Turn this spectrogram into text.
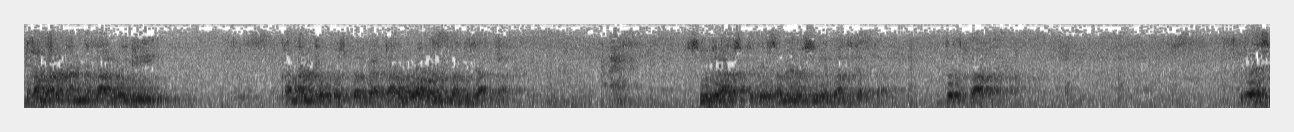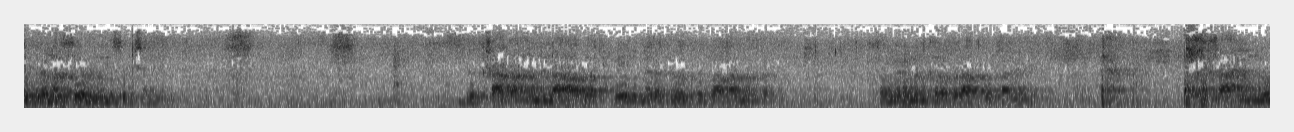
भ्रमर कंध का लोभी कमल के पुष्प पर बैठा हुआ वही बंध जाता। है सूर्यास्त के समय उसी में बंध जाता। है दुख पाता। है वैसे भ्रमण से हमने ये शिक्षा मिली भिक्षा का लाभ पेट में रख लो तो बाहर मत रखो। संग्रह मत करो तो रात को खा लेंगे सायं वो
